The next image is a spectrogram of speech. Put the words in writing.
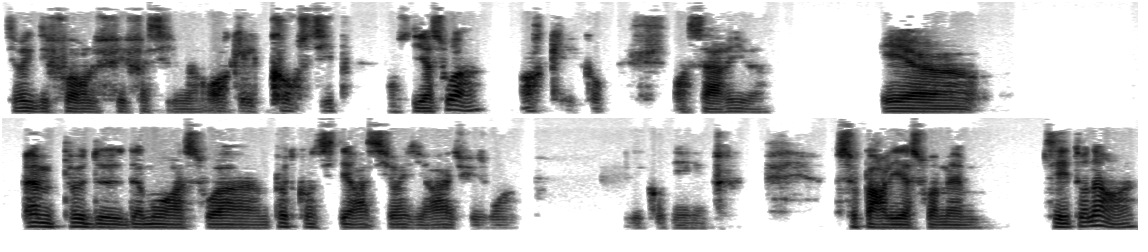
C'est vrai que des fois on le fait facilement. Oh quel con type. On se dit à soi. Hein oh quel con. Bon ça arrive. Et euh, un peu d'amour à soi, un peu de considération, il dira excuse-moi, Se parler à soi-même. C'est étonnant, hein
